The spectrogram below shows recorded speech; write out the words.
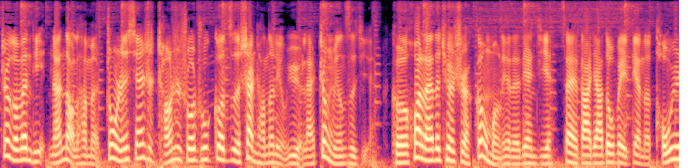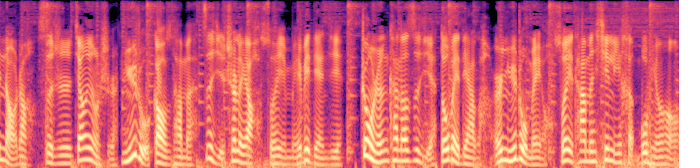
这个问题难倒了他们。众人先是尝试说出各自擅长的领域来证明自己。可换来的却是更猛烈的电击，在大家都被电得头晕脑胀、四肢僵硬时，女主告诉他们自己吃了药，所以没被电击。众人看到自己都被电了，而女主没有，所以他们心里很不平衡。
